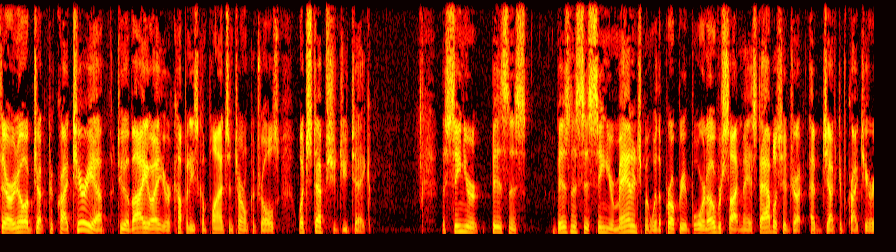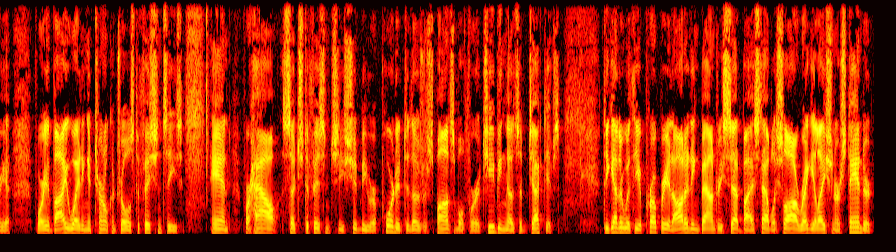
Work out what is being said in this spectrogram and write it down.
there are no objective criteria to evaluate your company's compliance internal controls, what steps should you take? The senior business business's senior management with appropriate board oversight may establish objective criteria for evaluating internal controls deficiencies and for how such deficiencies should be reported to those responsible for achieving those objectives. Together with the appropriate auditing boundaries set by established law, regulation, or standard,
